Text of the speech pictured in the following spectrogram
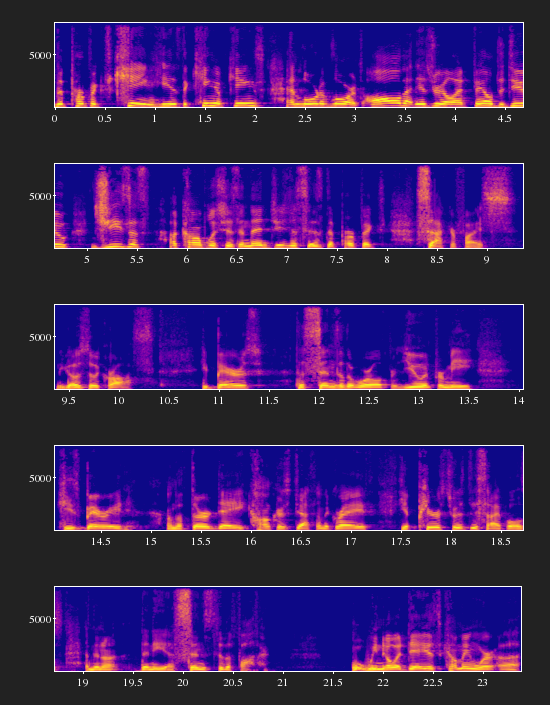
the perfect king. He is the king of kings and lord of lords. All that Israel had failed to do, Jesus accomplishes. And then Jesus is the perfect sacrifice. He goes to the cross. He bears the sins of the world for you and for me. He's buried. On the third day, he conquers death in the grave. He appears to his disciples, and then, uh, then he ascends to the Father. We know a day is coming where uh,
